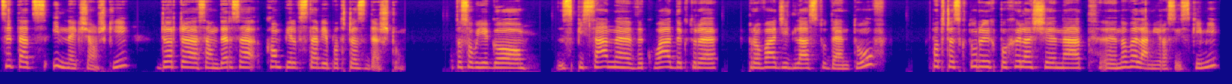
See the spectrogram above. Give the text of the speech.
cytat z innej książki George'a Saundersa Kąpiel w stawie podczas deszczu. To są jego spisane wykłady, które prowadzi dla studentów, podczas których pochyla się nad e, nowelami rosyjskimi,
